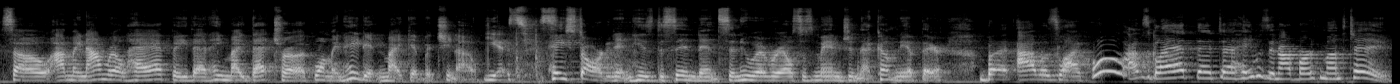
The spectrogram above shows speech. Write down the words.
So I mean I'm real happy that he made that truck. Well, I mean he didn't make it, but you know Yes. he started it and his descendants and whoever else is managing that company up there. But I was like, whoo, I was glad that uh, he was in our birth month too.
